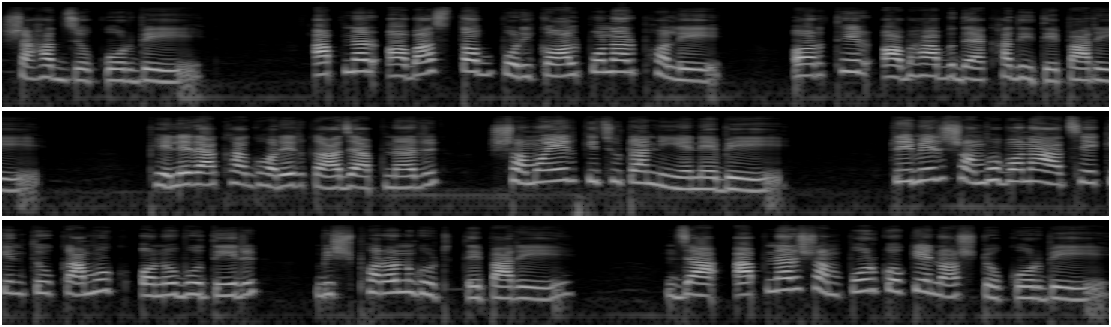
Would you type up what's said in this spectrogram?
সাহায্য করবে। আপনার অবাস্তব পরিকল্পনার ফলে অর্থের অভাব দেখা দিতে পারে। ফেলে রাখা ঘরের কাজ আপনার সময়ের কিছুটা নিয়ে নেবে। প্রেমের সম্ভাবনা আছে কিন্তু কামুক অনুভূতির বিস্ফোরণ ঘটতে পারে, যা আপনার সম্পর্ককে নষ্ট করবে।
